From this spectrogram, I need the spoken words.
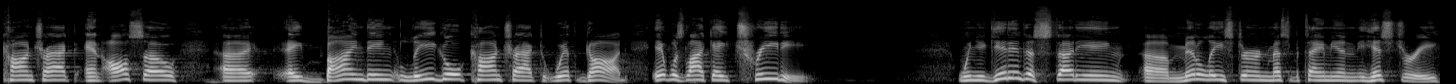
contract and also uh, a binding legal contract with God. It was like a treaty. When you get into studying uh, Middle Eastern, Mesopotamian history,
